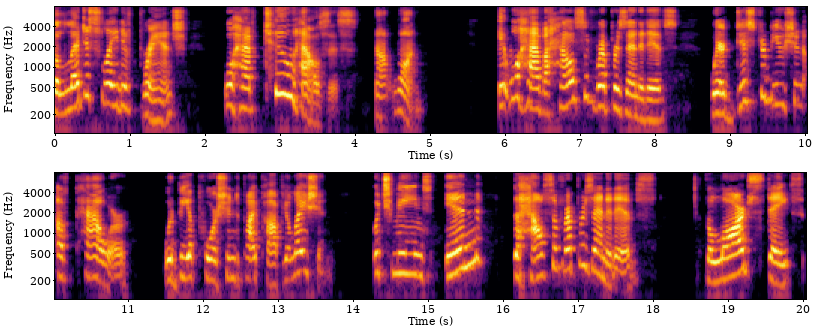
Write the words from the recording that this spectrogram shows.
the legislative branch will have two houses, not one. It will have a House of Representatives where distribution of power would be apportioned by population, which means in the House of Representatives, the large states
